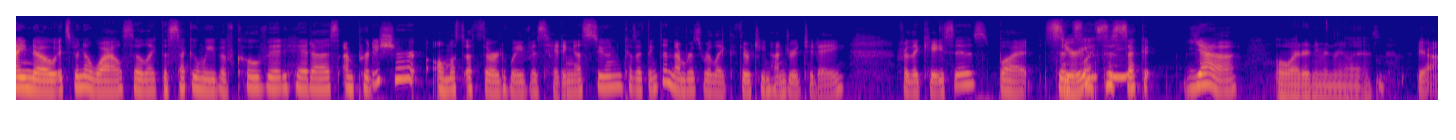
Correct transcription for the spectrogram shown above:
I know it's been a while. So, like, the second wave of COVID hit us. I'm pretty sure almost a third wave is hitting us soon because I think the numbers were like 1,300 today for the cases. But since like the second, yeah, Oh, I didn't even realize. Yeah,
